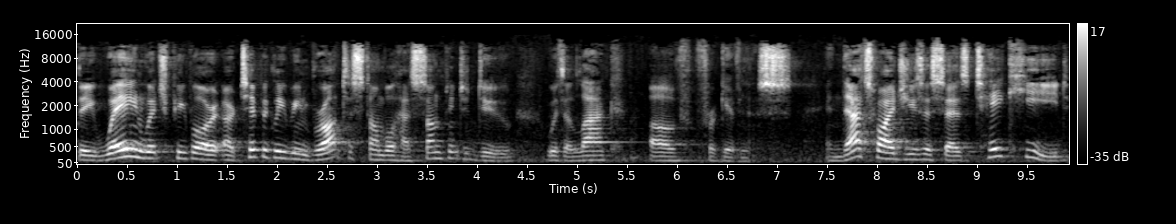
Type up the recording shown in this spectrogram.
the way in which people are, are, typically being brought to stumble has something to do with a lack of forgiveness. And that's why Jesus says, Take heed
